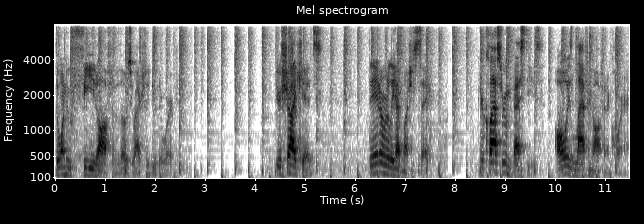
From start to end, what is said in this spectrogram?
the one who feed off of those who actually do their work. Your shy kids, they don't really have much to say. Your classroom besties, always laughing off in a corner.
